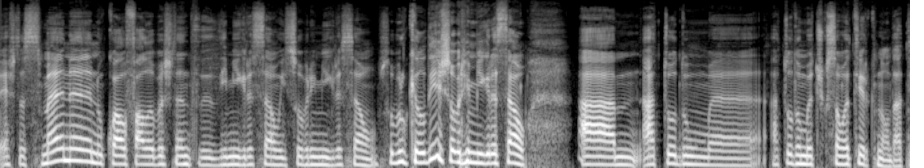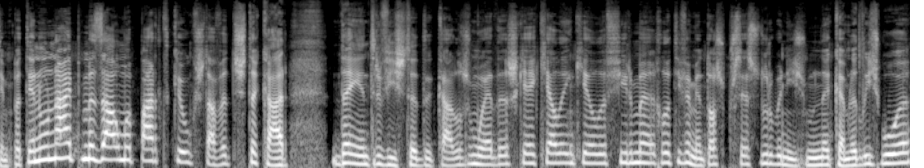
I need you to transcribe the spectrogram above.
esta semana no qual fala bastante de imigração e sobre imigração sobre o que ele diz sobre imigração há, há, toda uma, há toda uma discussão a ter que não dá tempo para ter num naipe, mas há uma parte que eu gostava de destacar da entrevista de Carlos Moedas, que é aquela em que ele afirma relativamente aos processos de urbanismo na Câmara de Lisboa.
